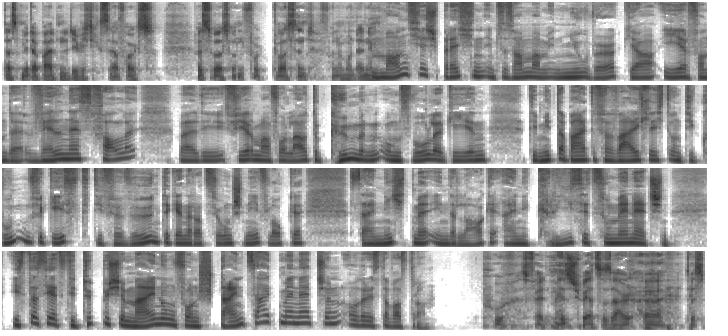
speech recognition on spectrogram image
dass Mitarbeitende die wichtigste Erfolgsressource und Faktor sind von einem Unternehmen. Manche sprechen im Zusammenhang mit New Work ja eher von der Wellness-Falle, weil die Firma vor lauter Kümmern ums Wohlergehen die Mitarbeiter verweichlicht und die Kunden vergisst. Die verwöhnte Generation Schneeflocke sei nicht mehr in der Lage, eine Krise zu managen. Ist das jetzt die typische Meinung von Steinzeitmanagern oder ist da was dran? Puh, es fällt mir jetzt schwer zu sagen, äh, das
